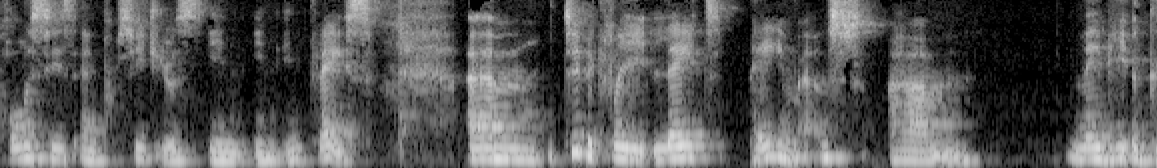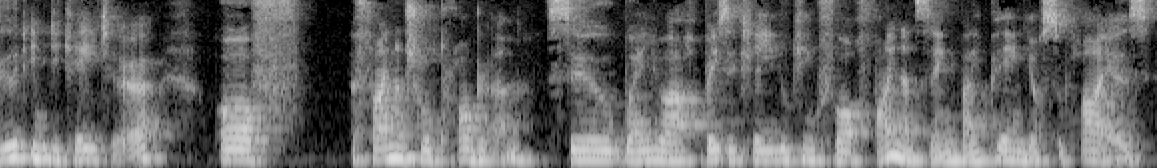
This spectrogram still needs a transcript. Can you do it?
policies and procedures in, in, in place. Um, typically, late payments um, may be a good indicator of a financial problem. So, where you are basically looking for financing by paying your suppliers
